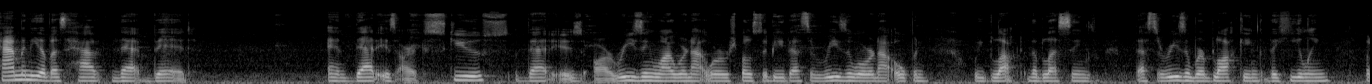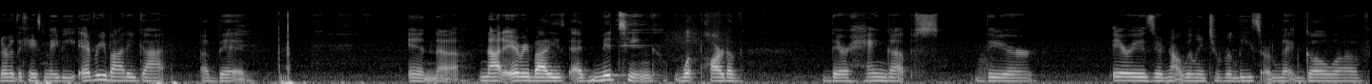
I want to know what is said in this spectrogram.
How many of us have that bed? And that is our excuse. That is our reason why we're not where we're supposed to be. That's the reason why we're not open. We blocked the blessings. That's the reason we're blocking the healing, whatever the case may be. Everybody got a bed and uh, not everybody's admitting what part of their hangups, their areas they're not willing to release or let go of.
